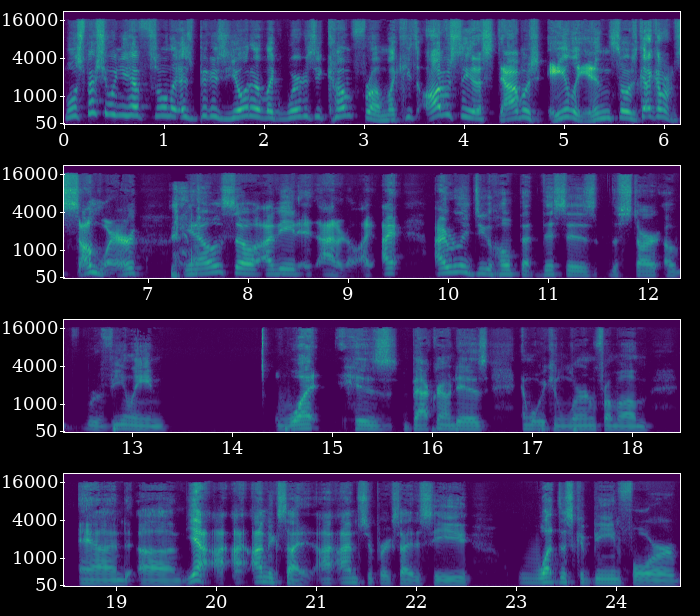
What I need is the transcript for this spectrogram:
well, especially when you have someone like as big as Yoda, like where does he come from? Like he's obviously an established alien, so he's got to come from somewhere, you know. so I mean, it, I don't know. I I I really do hope that this is the start of revealing what his background is and what we can learn from him. And um, yeah, I, am excited. I, am super excited to see what this could mean for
